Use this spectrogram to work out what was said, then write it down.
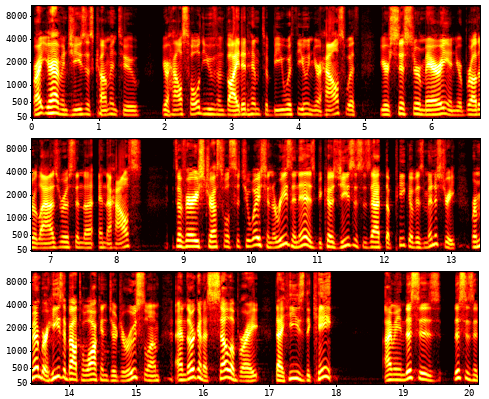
right? You're having Jesus come into your household. You've invited him to be with you in your house with your sister Mary and your brother Lazarus in the, in the house. It's a very stressful situation. The reason is because Jesus is at the peak of his ministry. Remember, he's about to walk into Jerusalem and they're going to celebrate that he's the king. I mean, this is this is a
